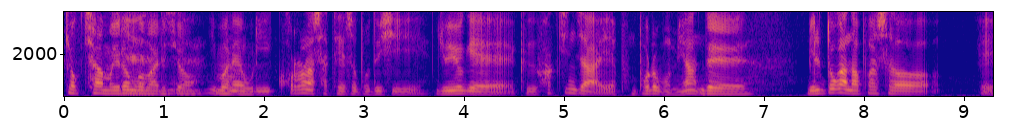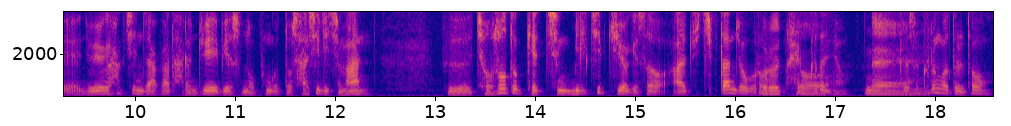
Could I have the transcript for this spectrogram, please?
격차 뭐 이런 네, 거 말이죠. 네. 이번에 음. 우리 코로나 사태에서 보듯이 뉴욕의 그 확진자의 분포를 보면 네. 밀도가 높아서 예, 뉴욕의 확진자가 다른 주에 비해서 높은 것도 사실이지만 그 저소득 계층 밀집 지역에서 아주 집단적으로 그렇죠. 했거든요. 네. 그래서 그런 것들도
